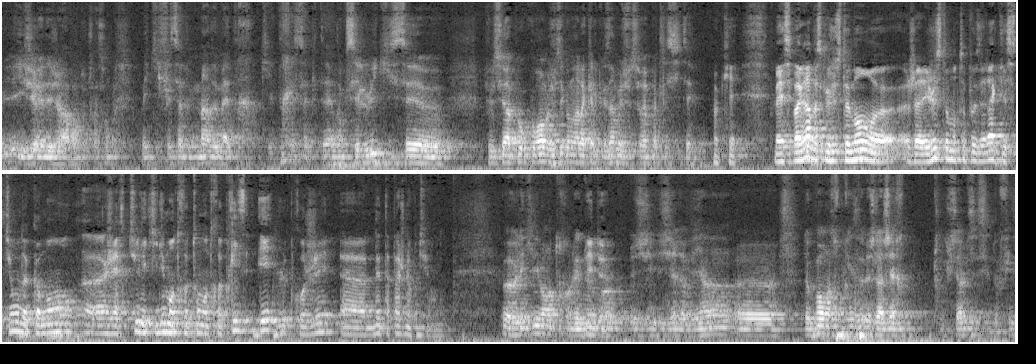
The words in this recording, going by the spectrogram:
lui. Et il gérait déjà avant, de toute façon, mais qui fait ça d'une main de maître, qui est très sectaire. Donc c'est lui qui sait. euh, je suis un peu au courant, mais je sais qu'on en a quelques-uns, mais je ne saurais pas te les citer. Ok. Mais c'est pas grave parce que justement, euh, j'allais justement te poser la question de comment gères-tu l'équilibre entre ton entreprise et le projet de ta page nocturne? Euh, L'équilibre entre les deux, j'y reviens. Euh, donc, moi, mon entreprise, je la gère tout seul, c'est d'office,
